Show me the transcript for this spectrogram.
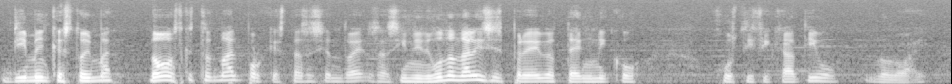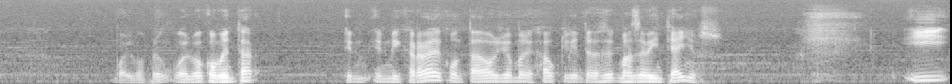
dime en que estoy mal. No, es que estás mal porque estás haciendo eso. Sin ningún análisis previo, técnico, justificativo, no lo hay. Vuelvo, vuelvo a comentar. En, en mi carrera de contador yo he manejado clientes hace más de 20 años. Y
